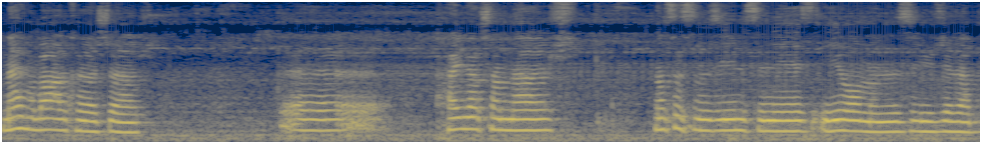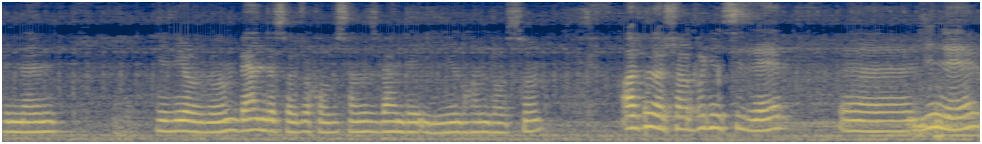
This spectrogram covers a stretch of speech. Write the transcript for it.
Merhaba arkadaşlar. Ee, hayırlı akşamlar. Nasılsınız, iyi misiniz? İyi olmanızı Yüce Rabbimden diliyorum. Ben de soracak olursanız ben de iyiyim, hamdolsun. Arkadaşlar bugün size e, yine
